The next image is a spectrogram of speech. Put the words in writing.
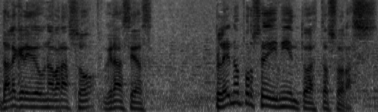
Dale, querido, un abrazo. Gracias. Pleno procedimiento a estas horas.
